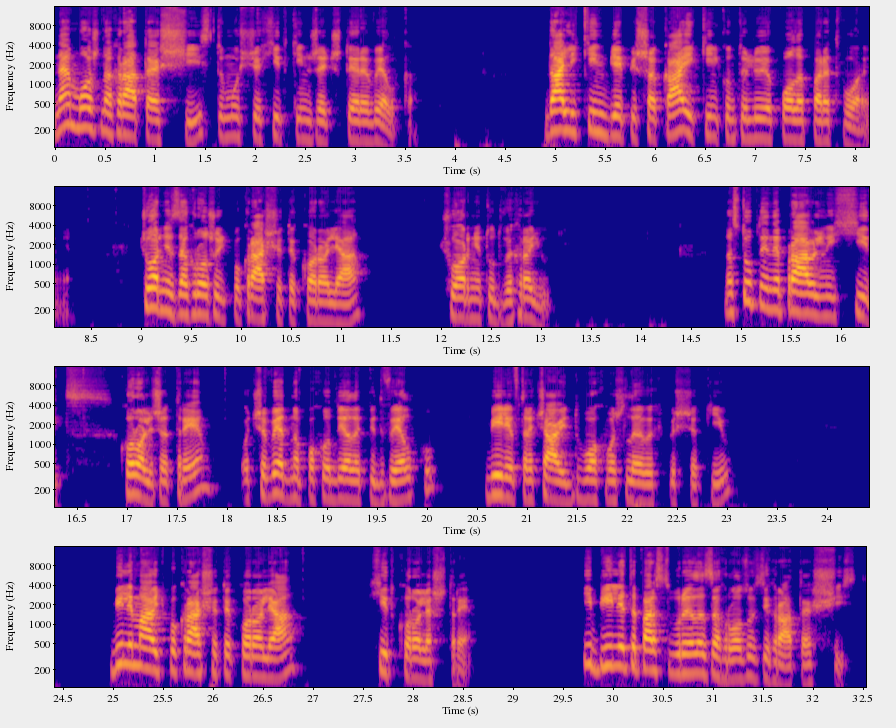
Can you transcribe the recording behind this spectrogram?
Не можна грати H6, тому що хід кінь G4 вилка. Далі кінь б'є пішака і кінь контролює поле перетворення. Чорні загрожують покращити короля. Чорні тут виграють. Наступний неправильний хід король G3. Очевидно, походили під вилку. Білі втрачають двох важливих пішаків. Білі мають покращити короля. хід короля H3. І білі тепер створили загрозу зіграти H6.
